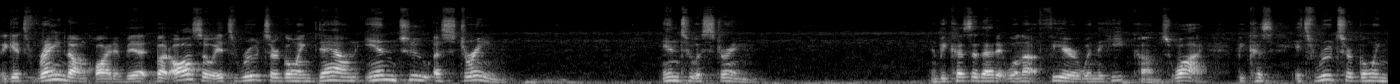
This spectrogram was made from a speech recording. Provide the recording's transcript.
that gets rained on quite a bit, but also its roots are going down into a stream. Into a stream. And because of that, it will not fear when the heat comes. Why? Because its roots are going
